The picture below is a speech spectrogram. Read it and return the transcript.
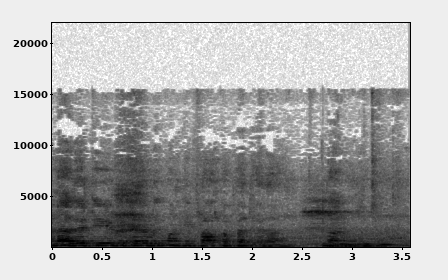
అంటే అదే టీవీ పెట్టేటప్పటికి మనకి ఫ్లవర్ కప్పదు కదా. దాని గురించి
